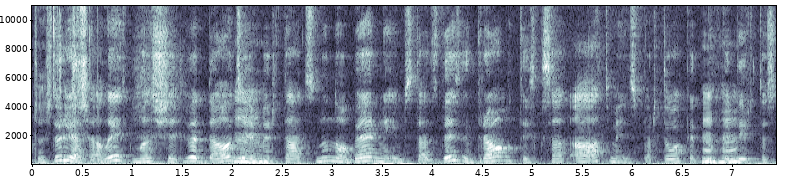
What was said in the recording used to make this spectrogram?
tas, tur jau tā lieta, man šķiet, ļoti daudziem mm. ir tāds nu, no bērnības diezgan traumatisks atmiņas par to, ka, mm -hmm. nu, kad mhm. ir tas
